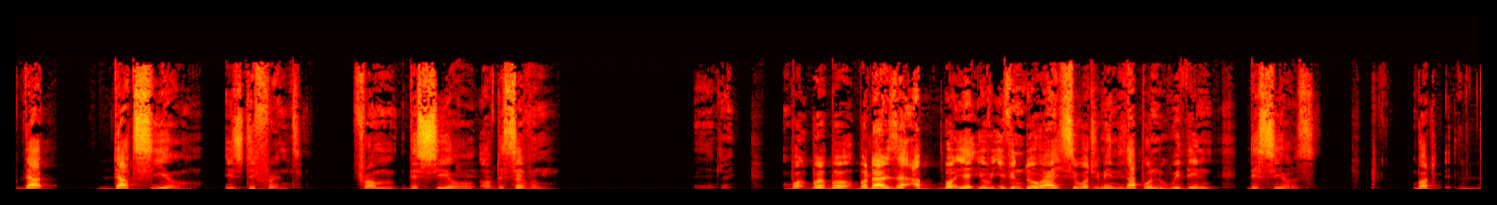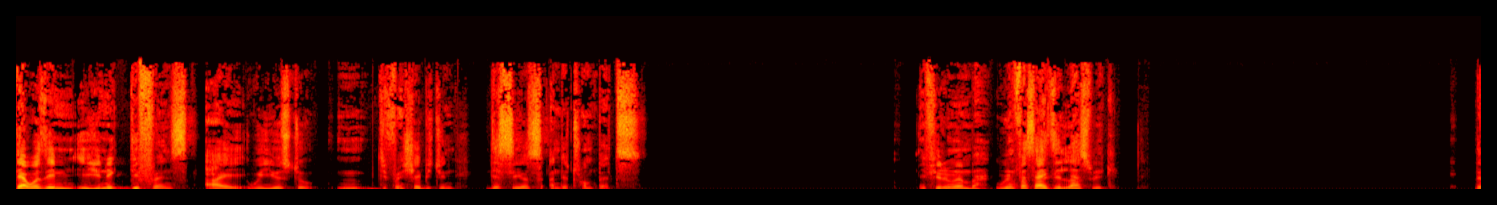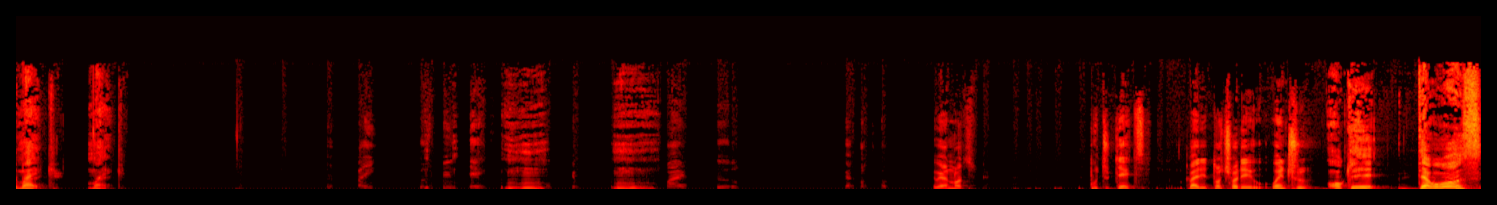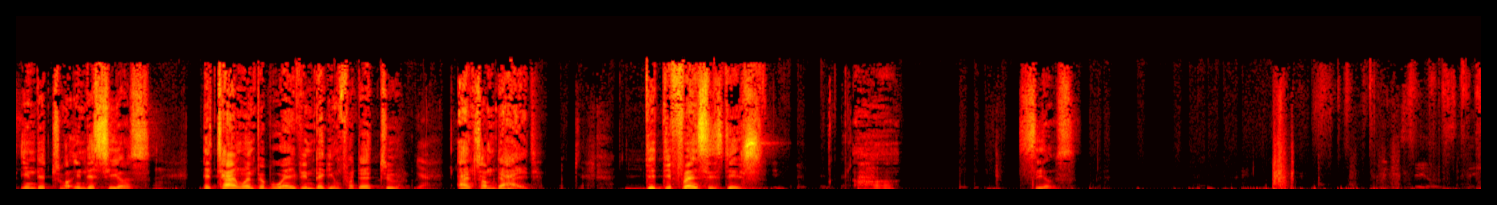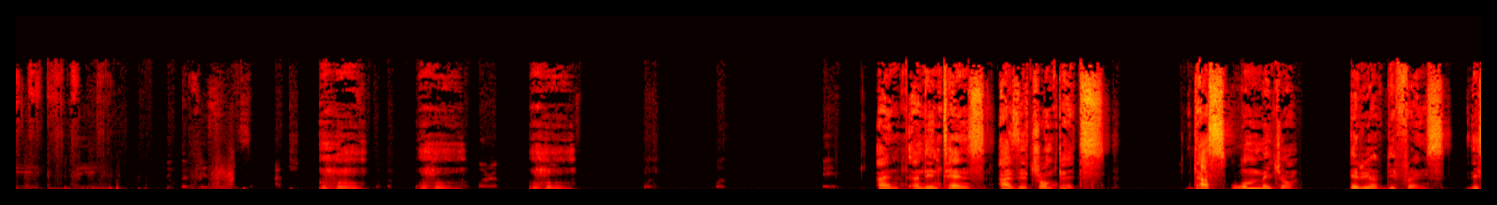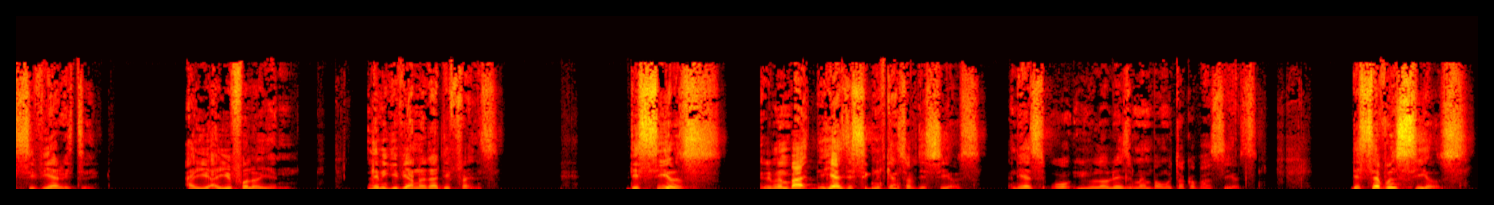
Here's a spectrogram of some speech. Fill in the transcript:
That that seal is different from the seal of the seven. Okay, but but but, but there is a but even though I see what you mean, it happened within the seals. But there was a, a unique difference I we used to mm, differentiate between the seals and the trumpets. If you remember, we emphasized it last week. The mic, mic. Mm-hmm. Mm-hmm. We are not put to death by the torture they went through. Okay, there was in the in the seals a time when people were even begging for death too, yeah. and some died. Okay. The difference is this: uh huh. Seals. Mm-hmm. Mm-hmm. Mm-hmm. And and intense as the trumpets. That's one major area of difference. The severity. Are you are you following? Let me give you another difference. The seals, remember, here's the significance of the seals. And here's what you will always remember when we talk about seals. The seven seals,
